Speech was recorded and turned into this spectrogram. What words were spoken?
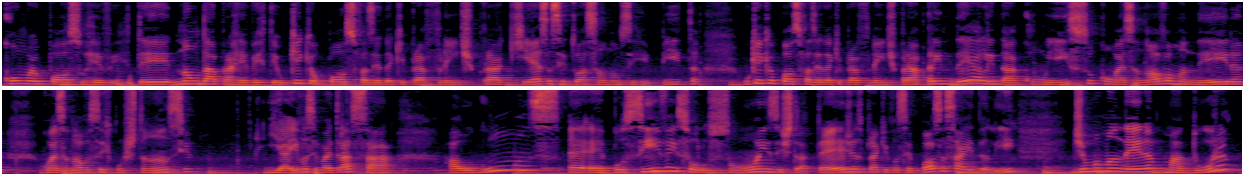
Como eu posso reverter? Não dá para reverter. O que, que eu posso fazer daqui para frente para que essa situação não se repita? O que, que eu posso fazer daqui para frente para aprender a lidar com isso, com essa nova maneira, com essa nova circunstância? E aí você vai traçar algumas é, é, possíveis soluções, estratégias para que você possa sair dali de uma maneira madura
